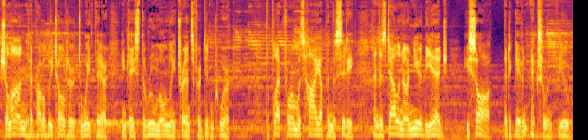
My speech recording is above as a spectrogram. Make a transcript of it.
Shallan had probably told her to wait there in case the room-only transfer didn't work. The platform was high up in the city, and as Dalinar neared the edge, he saw that it gave an excellent view.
